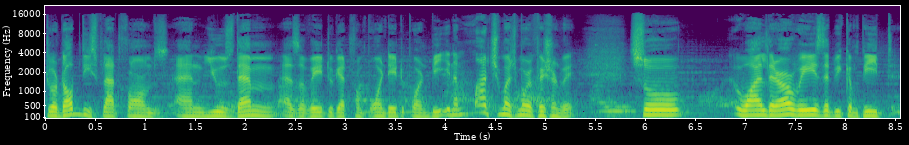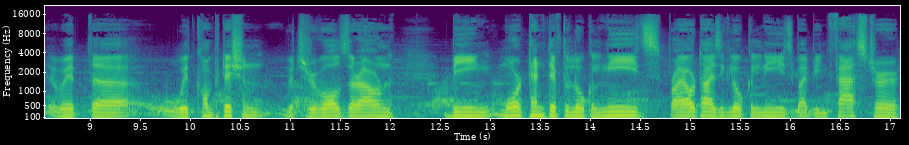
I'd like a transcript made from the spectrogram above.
to adopt these platforms and use them as a way to get from point A to point B in a much much more efficient way. So while there are ways that we compete with uh, with competition which revolves around being more attentive to local needs, prioritizing local needs by being faster,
